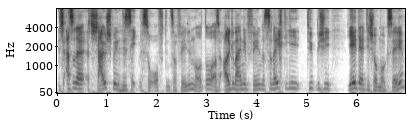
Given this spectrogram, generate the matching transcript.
ist auch so ein Schauspiel, das sieht man so oft in so Filmen, oder? Also allgemein im Film, das ist so eine richtige, typische, jeder hat die schon mal gesehen.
